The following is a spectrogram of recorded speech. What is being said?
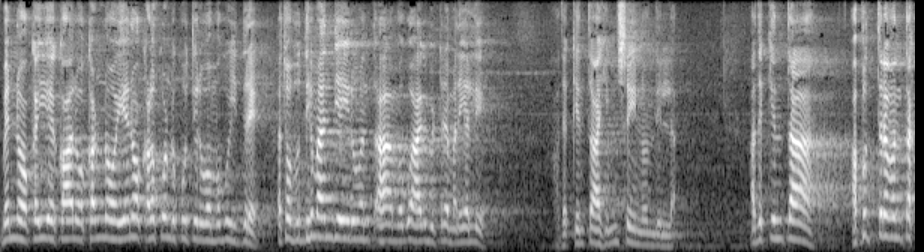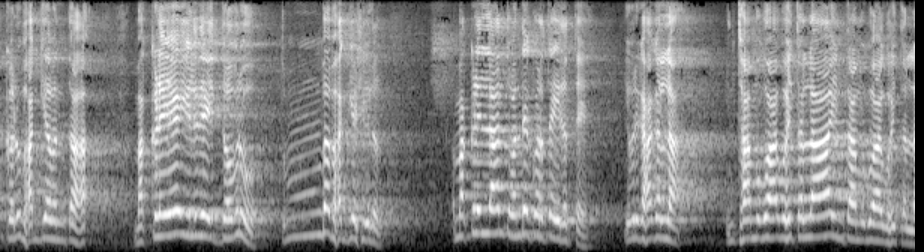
ಬೆನ್ನೋ ಕೈಯೋ ಕಾಲೋ ಕಣ್ಣೋ ಏನೋ ಕಳ್ಕೊಂಡು ಕೂತಿರುವ ಮಗು ಇದ್ದರೆ ಅಥವಾ ಬುದ್ಧಿಮಾಂದ್ಯ ಇರುವಂತಹ ಮಗು ಆಗಿಬಿಟ್ರೆ ಮನೆಯಲ್ಲಿ ಅದಕ್ಕಿಂತ ಹಿಂಸೆ ಇನ್ನೊಂದಿಲ್ಲ. ಅದಕ್ಕಿಂತ ಅಪುತ್ರವಂತಕ್ಕಲು ಭಾಗ್ಯವಂತಹ ಮಕ್ಕಳೇ ಇಲ್ಲದೆ ಇದ್ದವರು ತುಂಬ ಭಾಗ್ಯಶೀಲರು. ಮಕ್ಕಳಿಲ್ಲ ಅಂತ ಒಂದೇ ಕೊರತೆ ಇರುತ್ತೆ. ಇವರಿಗೆ ಹಾಗಲ್ಲ. ಇಂಥ ಮಗು ಆಗೋಯ್ತಲ್ಲ, ಇಂಥ ಮಗು ಆಗೋಯ್ತಲ್ಲ.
